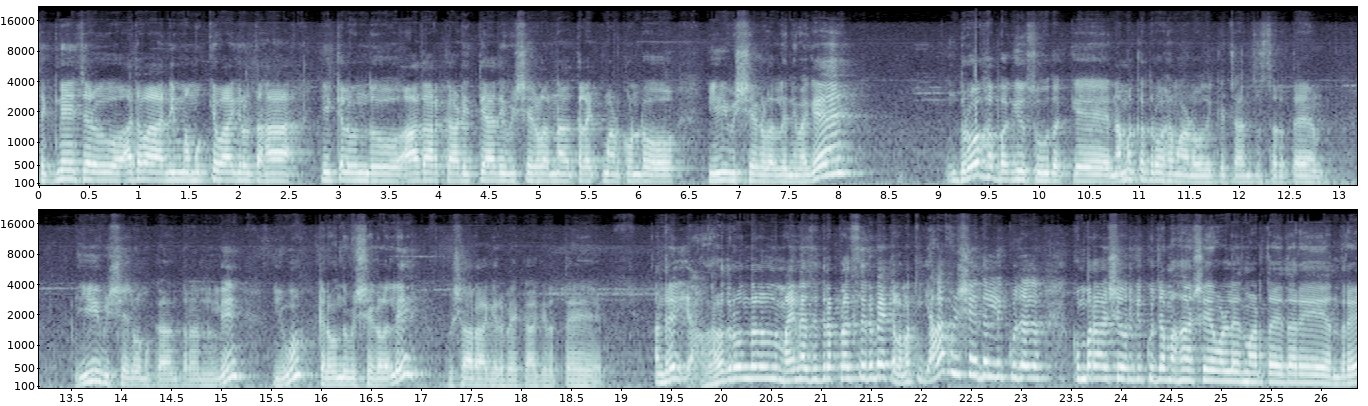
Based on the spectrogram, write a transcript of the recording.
ಸಿಗ್ನೇಚರು ಅಥವಾ ನಿಮ್ಮ ಮುಖ್ಯವಾಗಿರುವಂತಹ ಈ ಕೆಲವೊಂದು ಆಧಾರ್ ಕಾರ್ಡ್ ಇತ್ಯಾದಿ ವಿಷಯಗಳನ್ನು ಕಲೆಕ್ಟ್ ಮಾಡಿಕೊಂಡು ಈ ವಿಷಯಗಳಲ್ಲಿ ನಿಮಗೆ ದ್ರೋಹ ಬಗೆಯಿಸುವುದಕ್ಕೆ ನಮಕ ದ್ರೋಹ ಮಾಡುವುದಕ್ಕೆ ಚಾನ್ಸಸ್ ಇರುತ್ತೆ. ಈ ವಿಷಯಗಳ ಮುಖಾಂತರನಲ್ಲಿ ನೀವು ಕೆಲವೊಂದು ವಿಷಯಗಳಲ್ಲಿ ಹುಷಾರಾಗಿರಬೇಕಾಗಿರುತ್ತೆ. ಅಂದರೆ ಯಾವುದಾದ್ರೂ ಒಂದು ಮೈನಸ್ ಇದ್ದರೆ ಪ್ಲಸ್ ಇರಬೇಕಲ್ಲ. ಮತ್ತು ಯಾವ ವಿಷಯದಲ್ಲಿ ಕುಜ, ಕುಂಭರಾಶಿಯವರಿಗೆ ಕುಜ ಮಹಾಶಯ ಒಳ್ಳೇದು ಮಾಡ್ತಾ ಇದ್ದಾರೆ ಅಂದರೆ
